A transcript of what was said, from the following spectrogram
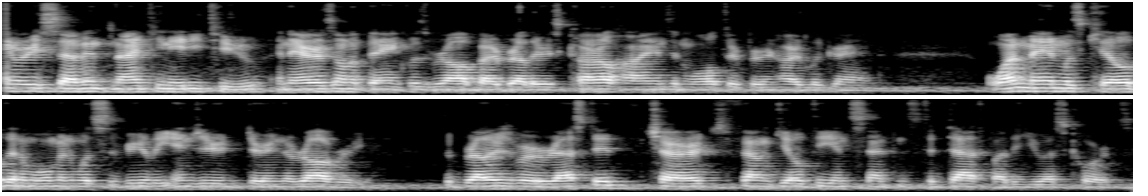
January 7, 1982, an Arizona bank was robbed by brothers Karl Heinz and Walter Bernhard LaGrand. One man was killed and a woman was severely injured during the robbery. The brothers were arrested, charged, found guilty, and sentenced to death by the U.S. courts.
